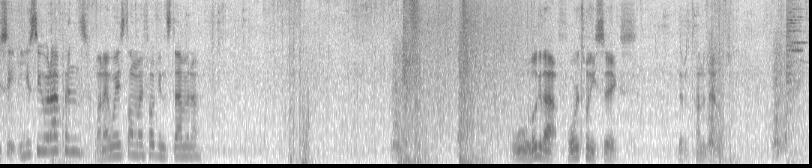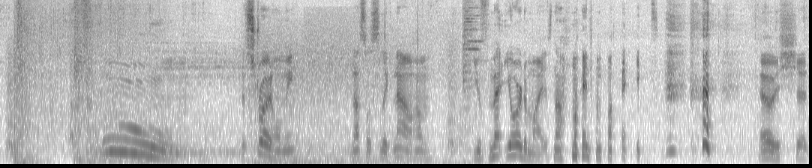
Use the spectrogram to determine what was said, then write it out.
You see, you see what happens when I waste all my fucking stamina? Ooh, look at that, 426. Did a ton of damage. Boom! Destroyed, homie. Not so slick now, huh? You've met your demise, not my demise. oh shit.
